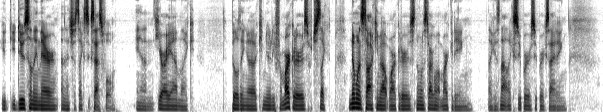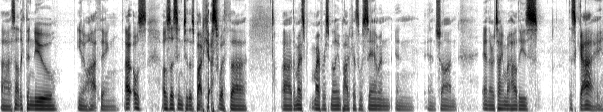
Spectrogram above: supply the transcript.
you, you do something there and it's just like successful. And here I am like building a community for marketers, which is like no one's talking about marketers. No one's talking about marketing. Like it's not like super, super exciting. Uh, it's not like the new, you know, hot thing. I, I was, I was listening to this podcast with, uh, uh, the my, my first million podcast with Sam and, and, and Sean, and they were talking about how these, this guy,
